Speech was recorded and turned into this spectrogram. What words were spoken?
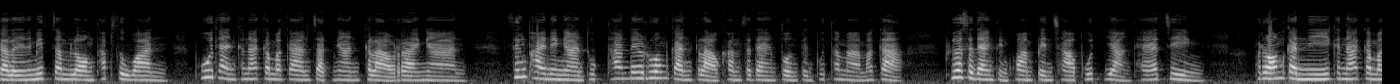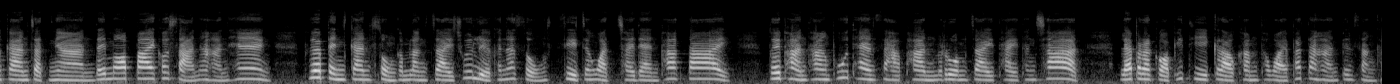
กาลยานมิตรจำลองทับสุวรรณผู้แทนคณะกรรมการจัดงานกล่าวรายงาน ซึ่งภายในงานทุกท่านได้ร่วมกันกล่าวคำแสดงตนเป็นพุทธมามกะ เพื่อแสดงถึงความเป็นชาวพุทธอย่างแท้จริง พร้อมกันนี้คณะกรรมการจัดงานได้มอบป้ายข้าวสารอาหารแห้ง เพื่อเป็นการส่งกำลังใจช่วยเหลือคณะสงฆ์4จังหวัดชายแดนภาคใต้ โดยผ่านทางผู้แทนสหพันธ์รวมใจไทยทั้งชาติ และประกอบพิธีกล่าวคำถวายพัตตาหารเป็นสังฆ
